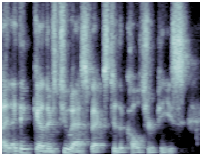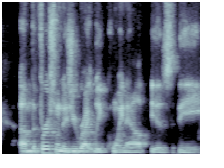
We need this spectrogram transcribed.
I, I think uh, there's two aspects to the culture piece. Um, the first one, as you rightly point out, is the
